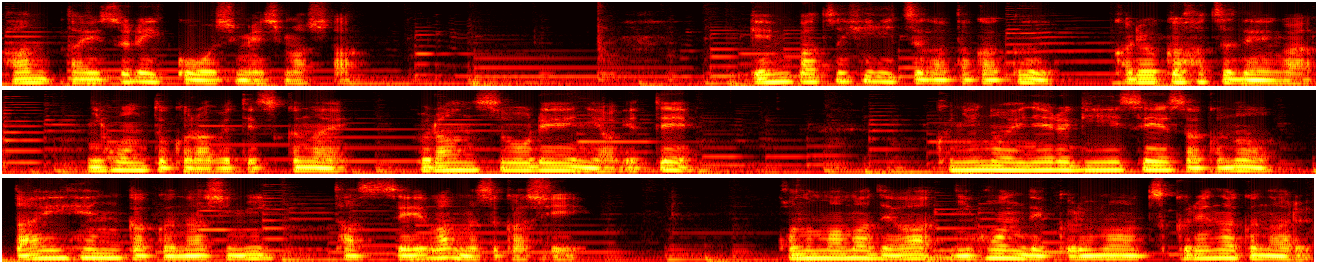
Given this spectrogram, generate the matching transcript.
反対する意向を示しました。原発比率が高く火力発電が日本と比べて少ないフランスを例に挙げて国のエネルギー政策の大変革なしに達成は難しい。このままでは日本で車を作れなくなる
